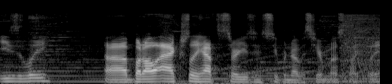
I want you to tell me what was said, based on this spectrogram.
easily, uh, but I'll actually have to start using Supernovas here most likely.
